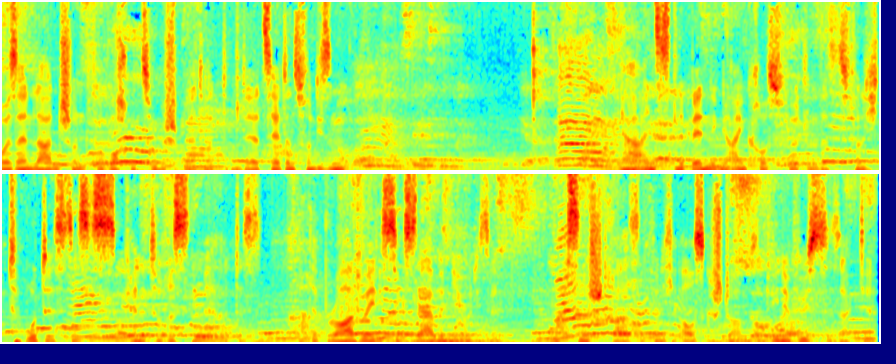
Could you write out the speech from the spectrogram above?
wo er seinen Laden schon vor Wochen zugesperrt hat. Und er erzählt uns von diesem ja, einst lebendigen Einkaufsviertel, dass es völlig tot ist, dass es keine Touristen mehr hat, dass der Broadway, die Sixth Avenue, diese Massenstraßen völlig ausgestorben sind, wie eine Wüste, sagt er.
